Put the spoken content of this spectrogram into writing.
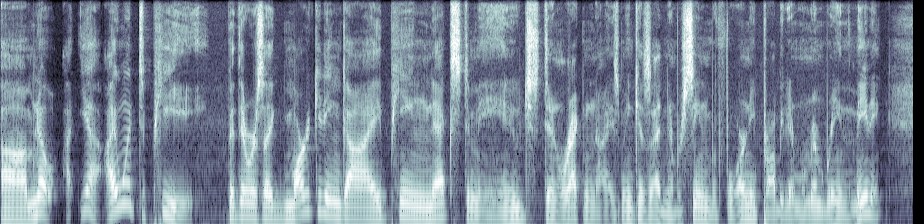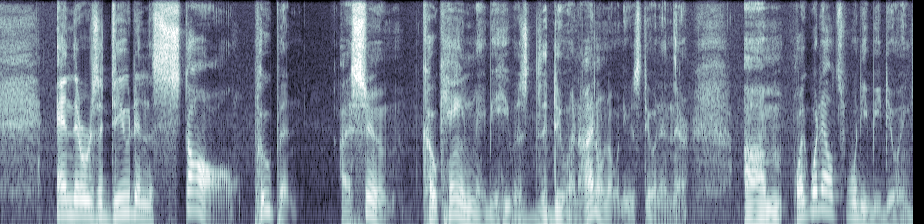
Um, no, yeah, I went to pee, but there was a marketing guy peeing next to me who just didn't recognize me because I'd never seen him before, and he probably didn't remember me in the meeting. And there was a dude in the stall pooping, I assume. Cocaine, maybe he was the doing. I don't know what he was doing in there. Um, like, what else would he be doing?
